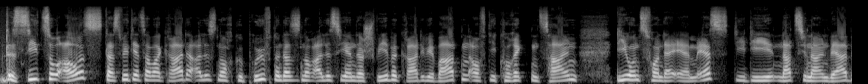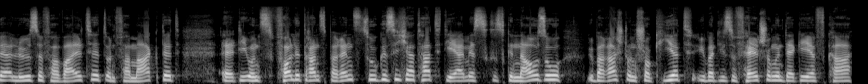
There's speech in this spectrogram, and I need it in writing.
Das sieht so aus, das wird jetzt aber gerade alles noch geprüft und das ist noch alles hier in der Schwebe. Gerade wir warten auf die korrekten Zahlen, die uns von der RMS, die die nationalen Werbeerlöse verwaltet und vermarktet, äh, die uns volle Transparenz zugesichert hat. Die RMS ist genauso überrascht und schockiert über diese Fälschungen der GfK,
